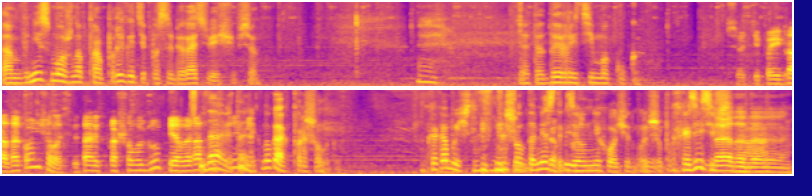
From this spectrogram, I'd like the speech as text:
Там вниз можно пропрыгать и пособирать вещи, все. Это дыры Тима Кука все. Типа игра закончилась, Виталик прошел игру первый раз. Да, Виталик, ну как прошел игру? Как обычно, дошел до места, где он не хочет больше проходить. Да, да, да,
